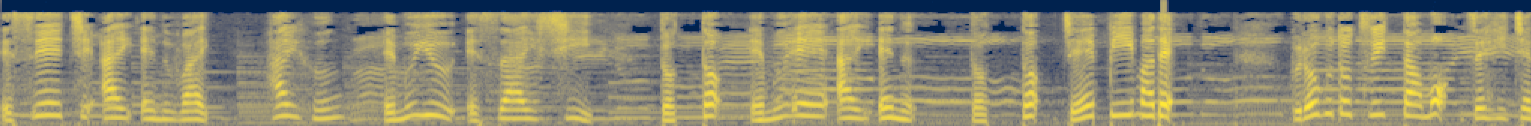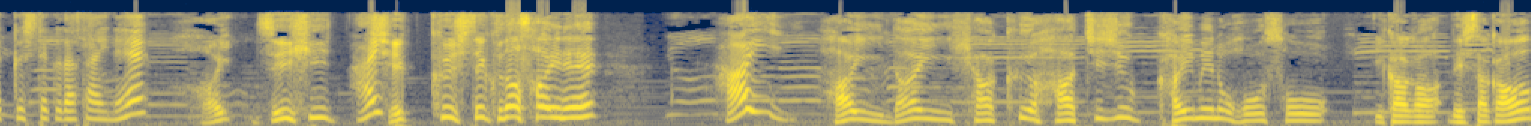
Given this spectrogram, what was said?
shiny-music.main.jp まで、ブログとツイッターもぜひチェックしてくださいね。はい。ぜひ、チはいェックしてくださいね。はい。はい。第180回目の放送、いかがでしたか？わ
